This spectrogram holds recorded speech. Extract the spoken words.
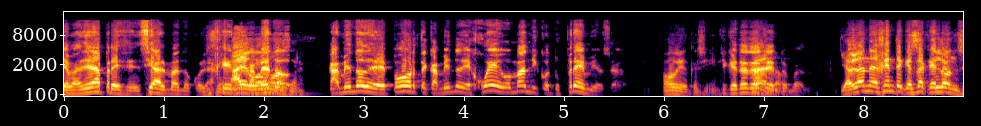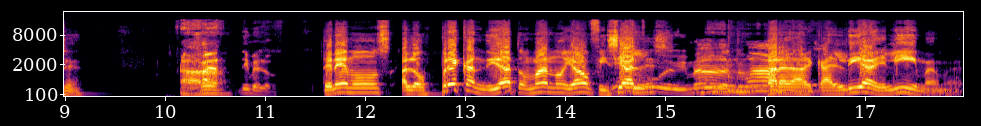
de manera presencial, mano, con la Sí, gente, cambiando, de deporte, cambiando de juego, mano, y con tus premios, ¿ah? Obvio que sí. Así que estate Mano, atento, mano. Y hablando de gente que saque el 11, A Ajá, ver. dímelo. tenemos a los precandidatos, mano, ya oficiales Uy, mano. para la alcaldía de Lima, mano.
